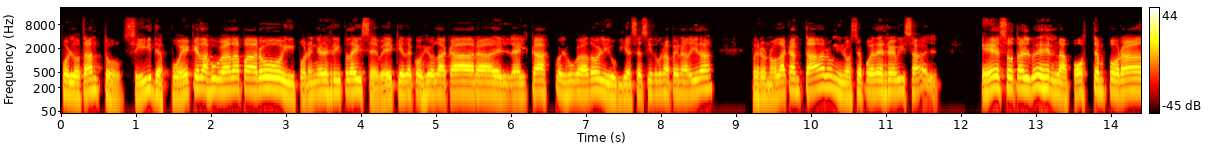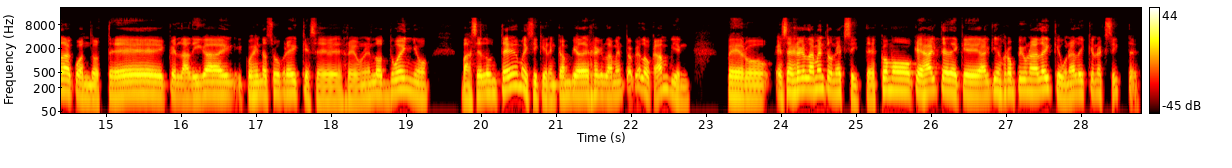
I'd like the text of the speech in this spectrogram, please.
Por lo tanto, sí, después que la jugada paró y ponen el replay, se ve que le cogió la cara, el, casco, el jugador y hubiese sido una penalidad, pero no la cantaron y no se puede revisar. Eso tal vez en la postemporada, cuando esté que la liga cogiendo su break, que se reúnen los dueños, va a ser un tema y si quieren cambiar el reglamento, que lo cambien. Pero ese reglamento no existe. Es como quejarte de que alguien rompió una ley, que una ley que no existe.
